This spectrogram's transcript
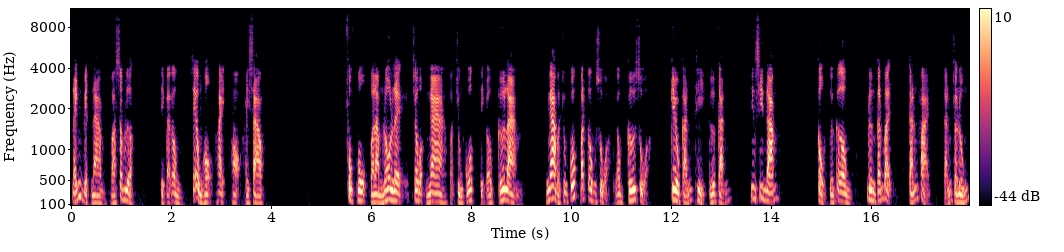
đánh Việt Nam và xâm lược, thì các ông sẽ ủng hộ hay họ hay sao? Phục vụ và làm nô lệ cho bọn Nga và Trung Quốc thì các ông cứ làm. Nga và Trung Quốc bắt ông sủa thì ông cứ sủa, kêu cắn thì cứ cắn. Nhưng xin đám, cầu tướng các ông đừng cắn bậy, cắn phải, cắn cho đúng,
